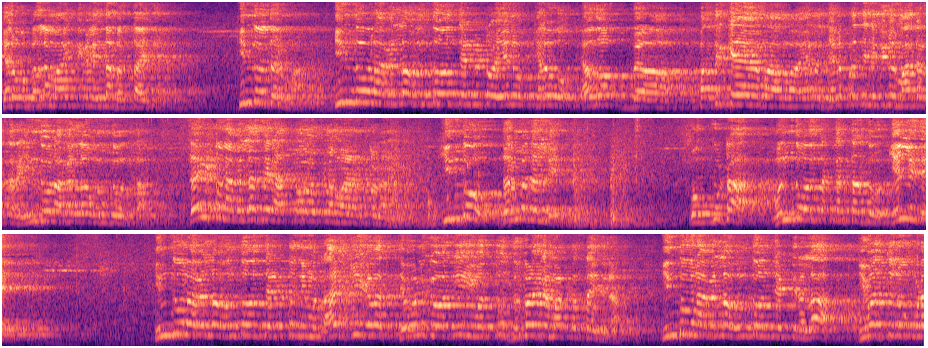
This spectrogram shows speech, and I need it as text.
ಕೆಲವು ಬಲ್ಲ ಮಾಹಿತಿಗಳಿಂದ ಬರ್ತಾ ಇದೆ. ಹಿಂದೂ ಧರ್ಮ, ಹಿಂದೂ ನಾವೆಲ್ಲ ಒಂದು ಅಂತ ಹೇಳ್ಬಿಟ್ಟು ಏನು ಕೆಲವು ಯಾವುದೋ ಪತ್ರಿಕೆ ಏನೋ ಜನಪ್ರತಿನಿಧಿಗಳು ಮಾತಾಡ್ತಾರೆ, ಹಿಂದೂ ನಾವೆಲ್ಲ ಒಂದು ಅಂತ. ದಯವಿಟ್ಟು ನಾವೆಲ್ಲ ಸೇರಿ ಆತ್ಮಾವಲೋಕನ ಮಾಡ್ಕೊಳ್ಳೋಣ. ಹಿಂದೂ ಧರ್ಮದಲ್ಲಿ ಒಕ್ಕೂಟ ಒಂದು ಅಂತಕ್ಕಂಥದ್ದು ಎಲ್ಲಿದೆ? ಹಿಂದೂ ನಾವೆಲ್ಲ ಒಂದು ಅಂತ ಹೇಳ್ಬಿಟ್ಟು ನಿಮ್ಮ ರಾಜಕೀಯಗಳ ತೆವಳಿಗಾಗಿ ಇವತ್ತು ದುರ್ಬಳಕೆ ಮಾಡ್ಕೊಳ್ತಾ ಇದ್ದೀರಾ? ಹಿಂದೂ ನಾವೆಲ್ಲ ಒಂದು ಅಂತ ಹೇಳ್ತೀರಲ್ಲ, ಇವತ್ತು ಕೂಡ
